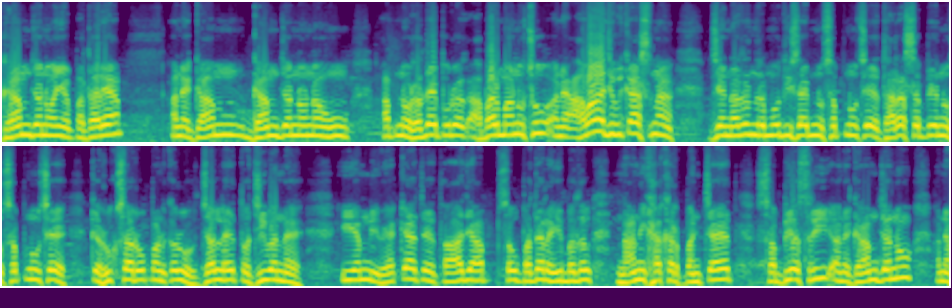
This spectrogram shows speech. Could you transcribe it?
ગ્રામજનો અહીંયા પધાર્યા. અને ગામ ગામજનોનો હું આપનો હૃદયપૂર્વક આભાર માનું છું અને આવા જ વિકાસના જે નરેન્દ્ર મોદી સાહેબનું સપનું છે, ધારાસભ્યનું સપનું છે કે વૃક્ષારોપણ કરવું, જલ હે તો જીવન હે એ એમની વ્યાખ્યા છે. તો આજે આપ સૌ પધારે એ બદલ નાની ખાખર પંચાયત, સભ્યશ્રી અને ગ્રામજનો અને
